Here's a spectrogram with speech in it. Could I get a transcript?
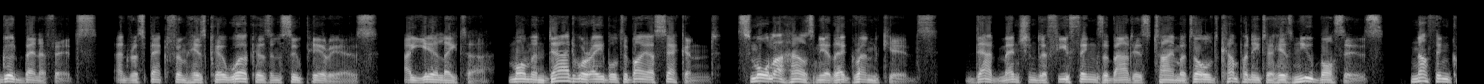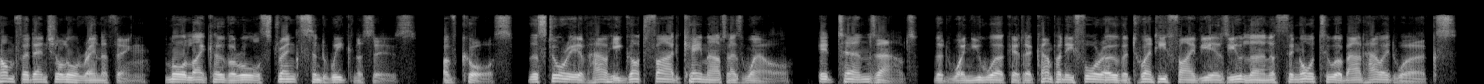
good benefits, and respect from his co-workers and superiors. A year later, mom and dad were able to buy a second, smaller house near their grandkids. Dad mentioned a few things about his time at old company to his new bosses. Nothing confidential or anything, more like overall strengths and weaknesses. Of course, the story of how he got fired came out as well. It turns out that when you work at a company for over 25 years you learn a thing or two about how it works,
